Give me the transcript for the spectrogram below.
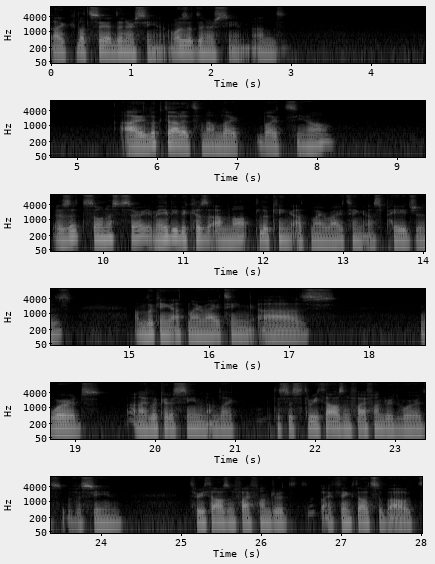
like let's say a dinner scene. It was a dinner scene. And i looked at it and i'm like but you know is it so necessary maybe because i'm not looking at my writing as pages i'm looking at my writing as words and i look at a scene and i'm like this is 3500 words of a scene 3,500, I think that's about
